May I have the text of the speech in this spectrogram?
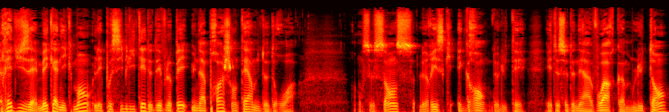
réduisait mécaniquement les possibilités de développer une approche en termes de droit. En ce sens, le risque est grand de lutter et de se donner à voir comme luttant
